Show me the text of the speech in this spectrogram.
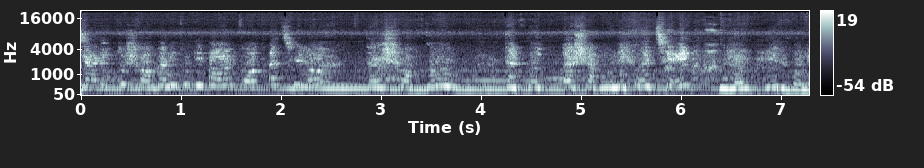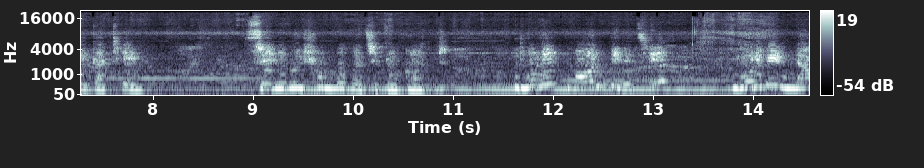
যার একটু সহানুভূতি পাওয়ার কথা ছিল, তার স্বপ্ন, তার প্রত্যাশা বলে হয়েছে লোভের বলে কাঠে। শ্রেণি বৈষম্য হয়েছে প্রকট। ধনের ধন বেড়েছে গরিবের না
